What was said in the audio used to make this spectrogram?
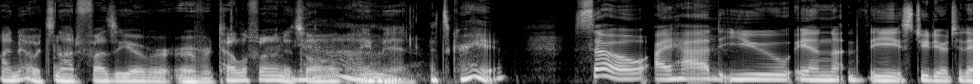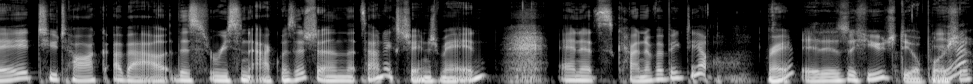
I know it's not fuzzy over over telephone. It's all Yeah. amen. It's great. So, I had you in the studio today to talk about this recent acquisition that Sound Exchange made. And it's kind of a big deal, right? It is a huge deal, Portia.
